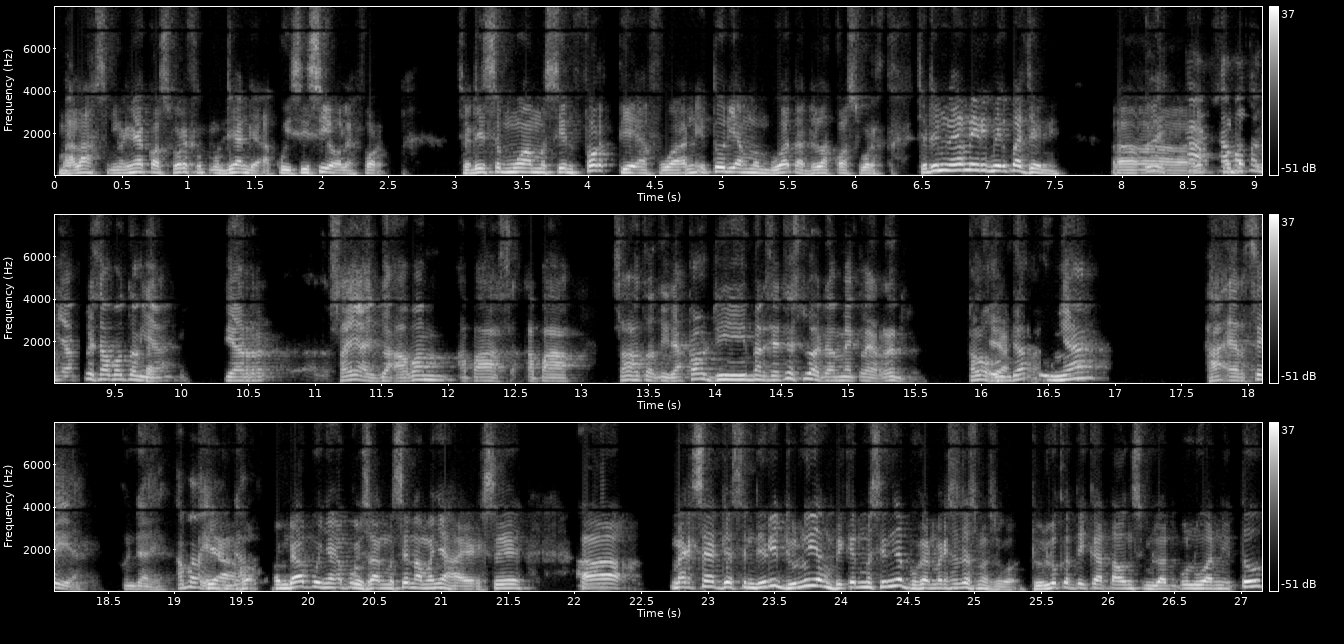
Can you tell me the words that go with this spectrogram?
Malah sebenarnya Cosworth kemudian diakuisisi oleh Ford. Jadi semua mesin Ford di F1 itu yang membuat adalah Cosworth. Jadi mirip-mirip aja nih. Boleh, uh, saya potong ya, boleh saya potong ya, biar saya juga awam apa apa salah atau tidak. Kalau di Mercedes itu ada McLaren, kalau ya. Honda punya HRC ya, Honda ya. Apa ya? ya Honda? Honda punya perusahaan mesin namanya HRC. Uh, ah. Mercedes sendiri dulu yang bikin mesinnya bukan Mercedes Mas Dulu ketika tahun 90-an itu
